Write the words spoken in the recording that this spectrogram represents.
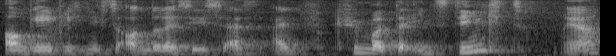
angeblich nichts anderes ist als ein verkümmerter Instinkt, ja,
